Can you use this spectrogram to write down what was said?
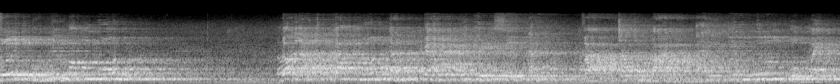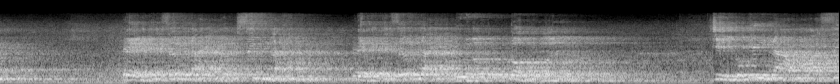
với một cái mong muốn. Đó là chúng ta muốn đặt cả cái thế giới này vào trong bàn tay yêu thương của mình. Để thế giới này được sinh lại, để thế giới này được đổi mới. Chỉ có khi nào mà sinh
